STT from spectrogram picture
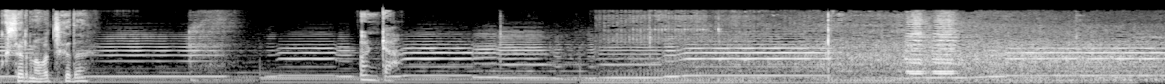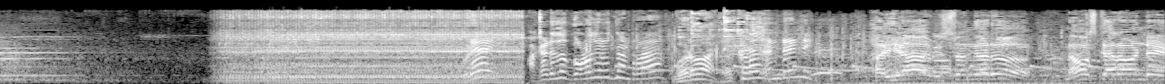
ఒకసారి నవ్వచ్చు కదా? ఉంటా. అక్కడేదో గొడవ జరుగుతుందంట్రా. గొడవ? ఎక్కడ? రండి అయ్యా విశ్వం గారు నమస్కారం అండి.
